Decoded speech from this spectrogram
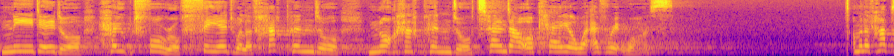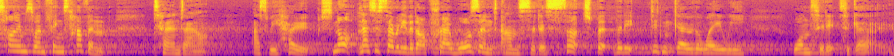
needed or hoped for or feared will have happened or not happened or turned out okay or whatever it was. And we'll have had times when things haven't turned out as we hoped. Not necessarily that our prayer wasn't answered as such, but that it didn't go the way we wanted it to go.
